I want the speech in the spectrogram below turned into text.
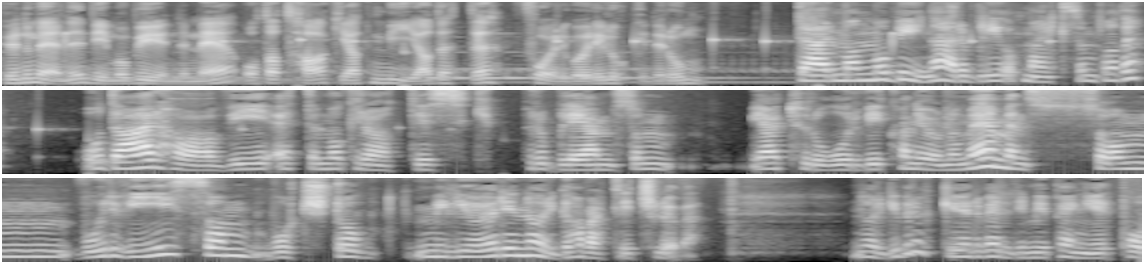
Hun mener vi må begynne med å ta tak i at mye av dette foregår i lukkede rom. Der man må begynne, er å bli oppmerksom på det. Og der har vi et demokratisk problem som jeg tror vi kan gjøre noe med, men som, hvor vi som watchdog-miljøer i Norge har vært litt sløve. Norge bruker veldig mye penger på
